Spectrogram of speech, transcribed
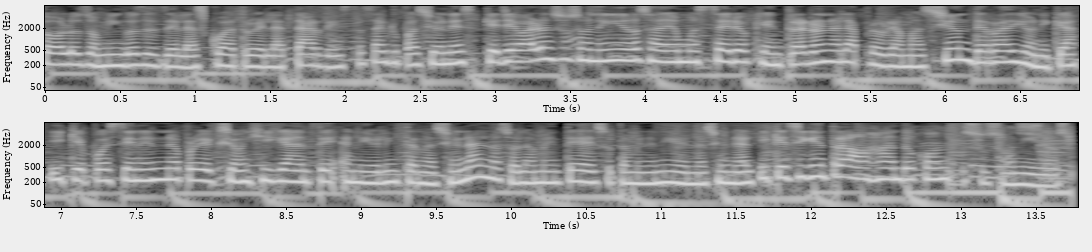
todos los domingos desde las 4 de la tarde. Estas agrupaciones que llevaron sus sonidos a Demo Estéreo, que entraron a la programación de Radiónica y que pues tienen una proyección gigante a nivel internacional, no solamente eso, también a nivel nacional, y que siguen trabajando con sus sonidos.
